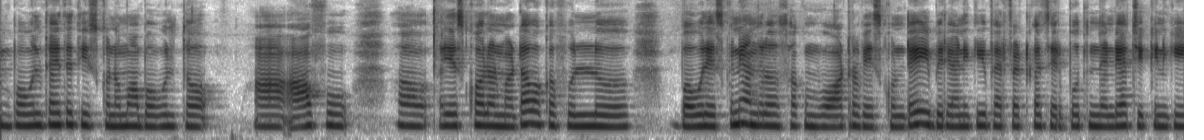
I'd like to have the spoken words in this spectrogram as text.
బౌల్తో అయితే తీసుకున్నామో ఆ బౌల్తో హాఫ్ వేసుకోవాలన్నమాట. ఒక ఫుల్ బౌల్ వేసుకుని అందులో సగం వాటర్ వేసుకుంటే ఈ బిర్యానీకి పర్ఫెక్ట్గా సరిపోతుందండి. ఆ చికెన్కి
